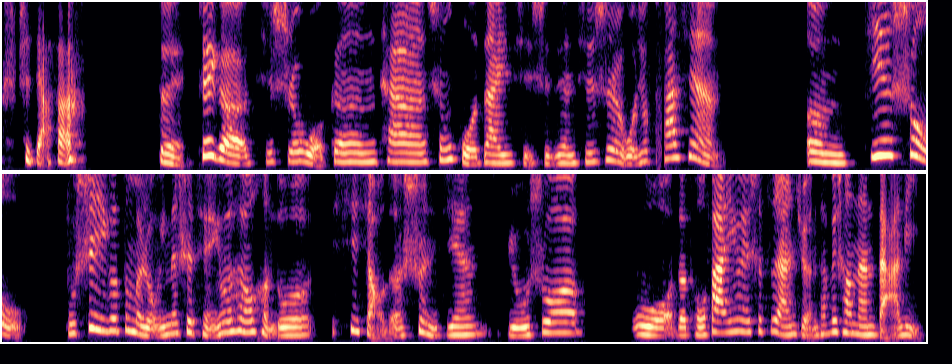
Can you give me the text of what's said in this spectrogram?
是假发。对这个，其实我跟他生活在一起时间，其实是我就发现，嗯，接受不是一个这么容易的事情，因为它有很多细小的瞬间。比如说，我的头发因为是自然卷，它非常难打理，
